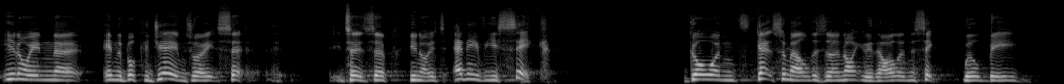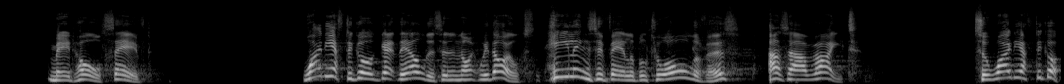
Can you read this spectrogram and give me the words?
you know in, uh, in the book of James where it's, uh, it says, uh, you know, it's any of you sick, go and get some elders and anoint you with oil and the sick will be made whole, saved. Why do you have to go and get the elders and anoint with oil? Healing's available to all of us as our right. So why do you have to go?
